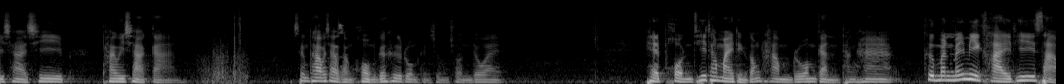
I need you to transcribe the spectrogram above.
วิชาชีพ ภาควิชาการ ซึ่งภาคประชาสังคมก็คือรวมถึงชุมชนด้วย เหตุผลที่ทำไมถึงต้องทำร่วมกันทั้ง 5 คือมันไม่มีใครที่สา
